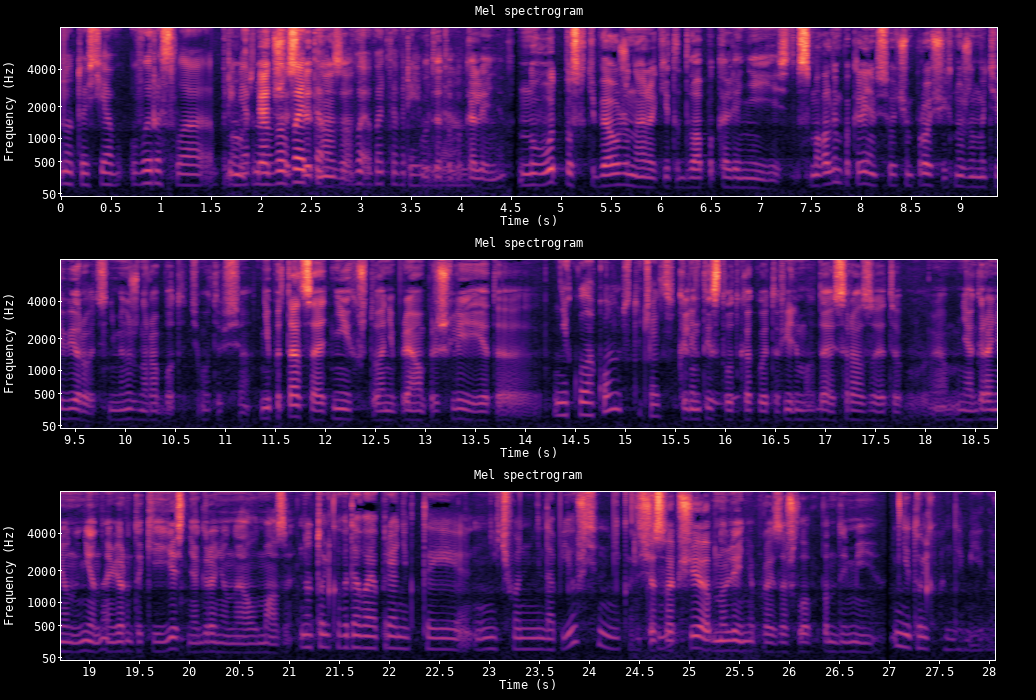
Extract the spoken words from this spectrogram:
Ну, то есть я выросла примерно в, 5-6 в лет это, назад. В, в это время. Вот да. это поколение. Ну вот после тебя уже, наверное, какие-то два поколения есть. С молодым поколением все очень проще, их нужно мотивировать, с ними нужно работать. Вот и все. Не пытаться от них, что они прямо пришли, и это Не кулаком стучать. клинтыст вот какой-то в фильмах, да, и сразу это прям неограненные. Не, наверное, такие есть неограненные алмазы. Но только выдавая пряник, ты ничего не добьешься, мне кажется. Сейчас нет? вообще обнуление произошло, пандемия. Не только пандемия, да.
